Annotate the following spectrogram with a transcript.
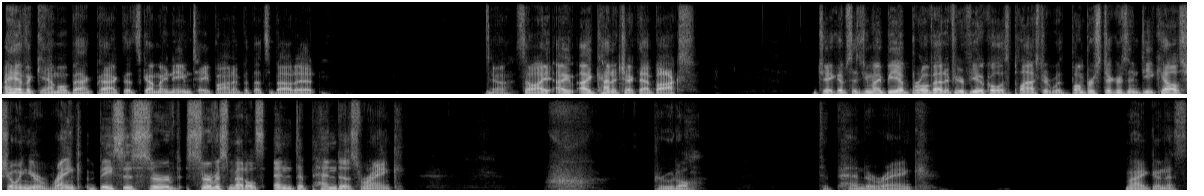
I have a camo backpack that's got my name tape on it, but that's about it. Yeah, so I I, I kind of check that box. Jacob says you might be a brovet if your vehicle is plastered with bumper stickers and decals showing your rank, bases served, service medals, and dependas rank. Brutal. Dependa rank. My goodness.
